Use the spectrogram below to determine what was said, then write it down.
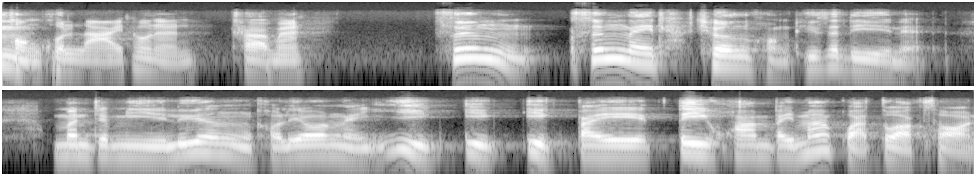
มของคนร้ายเท่านั้นครับใช่ไหมซึ่งซึ่งในเชิงของทฤษฎีเนี่ย มันจะมีเรื่องเขาเรียกว่าไงอีกอีกอีกไปตีความไปมากกว่าตัวอักษร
